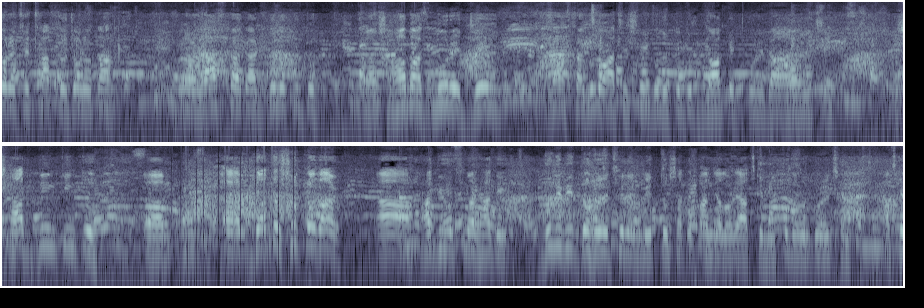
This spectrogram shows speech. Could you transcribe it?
করেছে ছাত্র জনতা। রাস্তাঘাটগুলো কিন্তু শাহবাগ মোড়ে যেই রাস্তাগুলো আছে সেইগুলো কিন্তু ব্লকেট করে দেওয়া হয়েছে। সাত দিন কিন্তু গত শুক্রবার হাদি উসমান হাদি গুলিবিদ্ধ হয়েছিলেন মৃত্যুর সাথে পাঞ্জালোরে। আজকে মৃত্যুবরণ করেছেন। আজকে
